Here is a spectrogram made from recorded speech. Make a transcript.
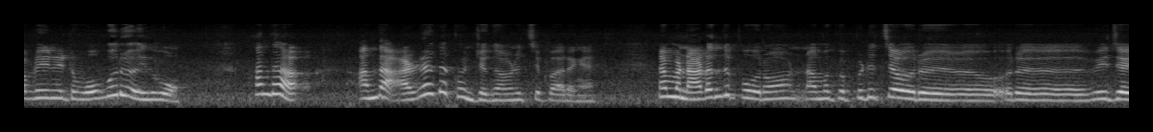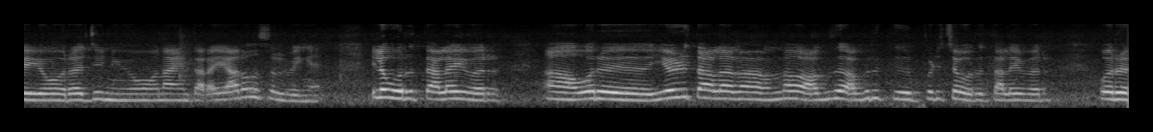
அப்படின்ட்டு ஒவ்வொரு இதுவும். அந்த அந்த அழகை கொஞ்சம் கவனித்து பாருங்கள் நம்ம நடந்து போகிறோம் நமக்கு பிடிச்ச ஒரு ஒரு விஜயோ ரஜினியோ நயன்தாரா யாரோ சொல்வீங்க. இல்லை ஒரு தலைவர் ஒரு எழுத்தாளராக இருந்தால் அது அவருக்கு பிடிச்ச ஒரு தலைவர். ஒரு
